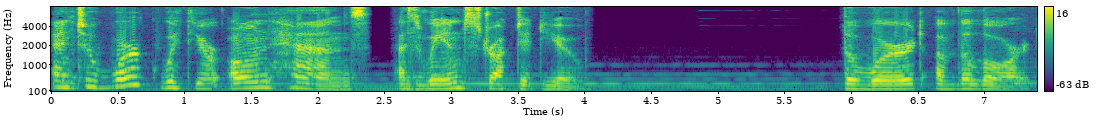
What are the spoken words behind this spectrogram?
and to work with your own hands as we instructed you. The Word of the Lord.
